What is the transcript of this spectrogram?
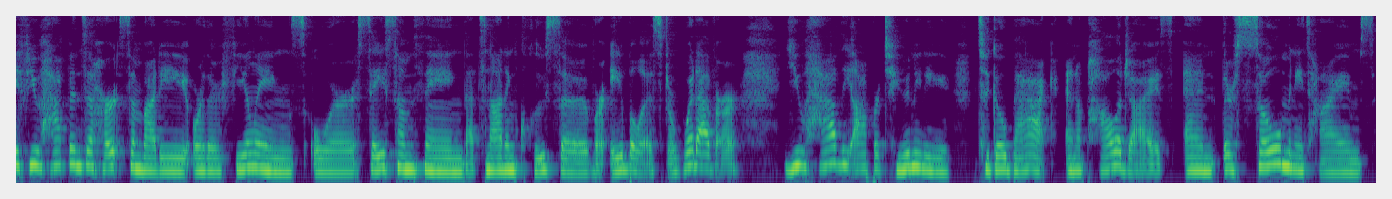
if you happen to hurt somebody or their feelings or say something that's not inclusive or ableist or whatever, you have the opportunity to go back and apologize. And there's so many times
